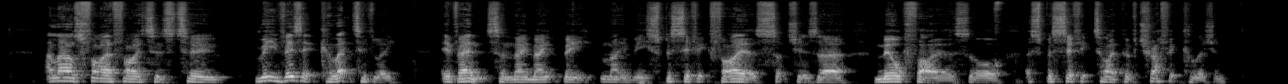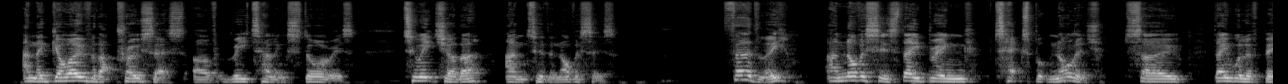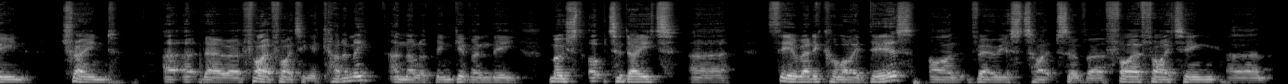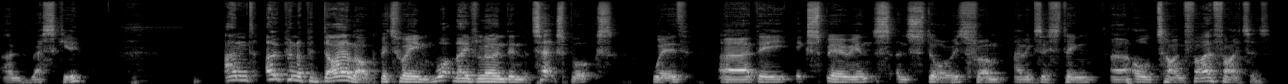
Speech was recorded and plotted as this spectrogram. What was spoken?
allows firefighters to revisit collectively events, and they may be maybe specific fires, such as uh, mill fires or a specific type of traffic collision, and they go over that process of retelling stories to each other and to the novices. Thirdly, our novices they bring textbook knowledge, so they will have been trained uh, at their uh, firefighting academy, and they'll have been given the most up to date uh, theoretical ideas on various types of uh, firefighting um, and rescue, and open up a dialogue between what they've learned in the textbooks with uh, the experience and stories from our existing uh, old time firefighters.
